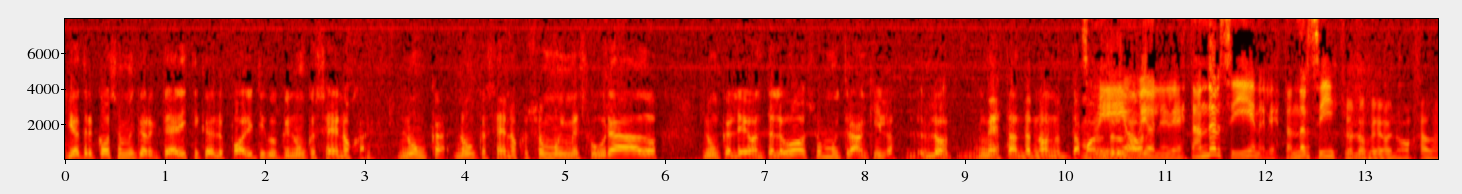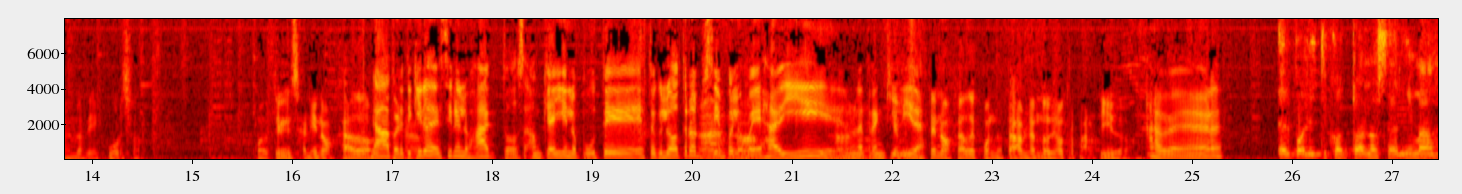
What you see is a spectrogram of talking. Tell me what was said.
Y otra cosa muy característica de los políticos que nunca se enojan. Nunca, nunca se enojan. Son muy mesurados, nunca levantan la voz, son muy tranquilos. Los un estándar, ¿no? No estamos hablando de Sí, los de obvio, en el estándar sí, en el estándar sí. Yo los veo enojados en los discursos. Cuando tienen que salir enojados. No, pero te quiero decir en los actos, aunque alguien lo pute esto que lo otro, Ah, siempre no. los ves ahí No, en una no. Siempre, si tranquilidad. está enojado es cuando está hablando de otro partido. A ver. El político actual no se anima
